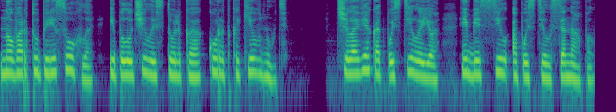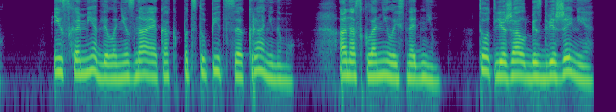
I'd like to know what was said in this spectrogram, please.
но во рту пересохло, и получилось только коротко кивнуть. Человек отпустил ее и без сил опустился на пол. Исха медлила, не зная, как подступиться к раненому. Она склонилась над ним. Тот лежал без движения,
